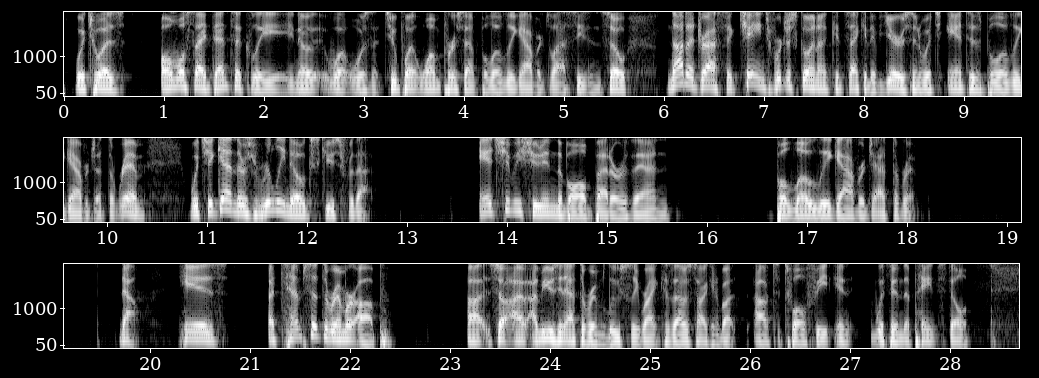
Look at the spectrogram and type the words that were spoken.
which was almost identically, you know, what was it, 2.1% below league average last season. So, not a drastic change. We're just going on consecutive years in which Ant is below league average at the rim, which again, there's really no excuse for that. Ant should be shooting the ball better than below league average at the rim. Now, his attempts at the rim are up. Uh, so I, am using at the rim loosely, right? Because I was talking about out to 12 feet in within the paint still.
